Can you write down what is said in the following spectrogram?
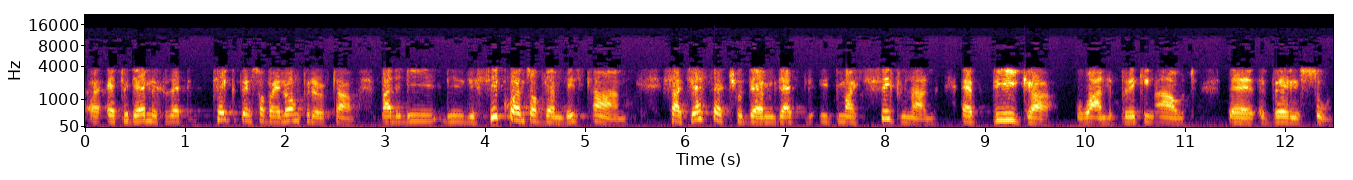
uh, epidemics that take place over a long period of time. But the, the, the sequence of them this time suggested to them that it might signal a bigger one breaking out uh, very soon.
